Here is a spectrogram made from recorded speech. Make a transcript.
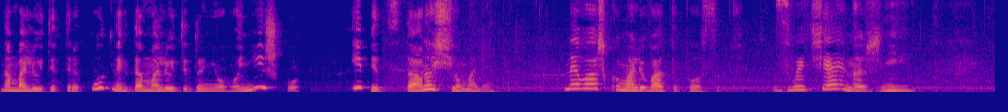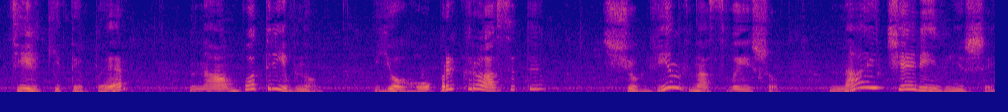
Намалюйте трикутник, домалюйте до нього ніжку і підставте. Ну що, малята, не важко малювати посуд? Звичайно ж ні. Тільки тепер нам потрібно його прикрасити, щоб він в нас вийшов найчарівніший.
